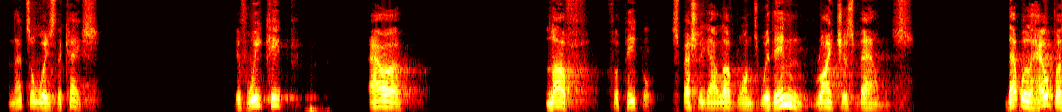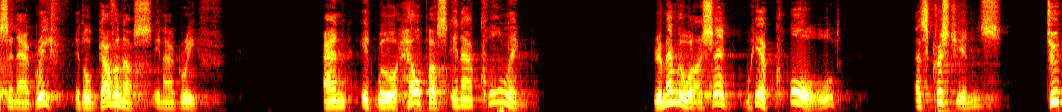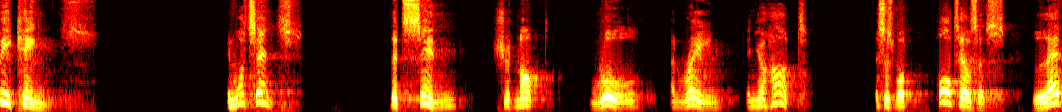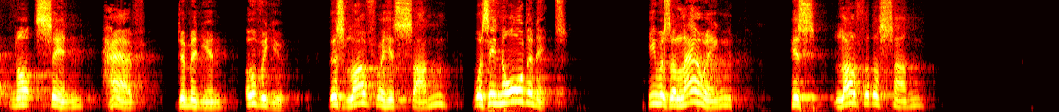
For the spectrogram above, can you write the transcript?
and that's always the case. If we keep our love for people, especially our loved ones, within righteous bounds, that will help us in our grief. It'll govern us in our grief. And it will help us in our calling. Remember what I said. We are called as Christians to be kings. In what sense? That sin should not rule and reign in your heart. This is what Paul tells us. Let not sin have dominion over you. This love for his son was inordinate. He was allowing his love for the son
